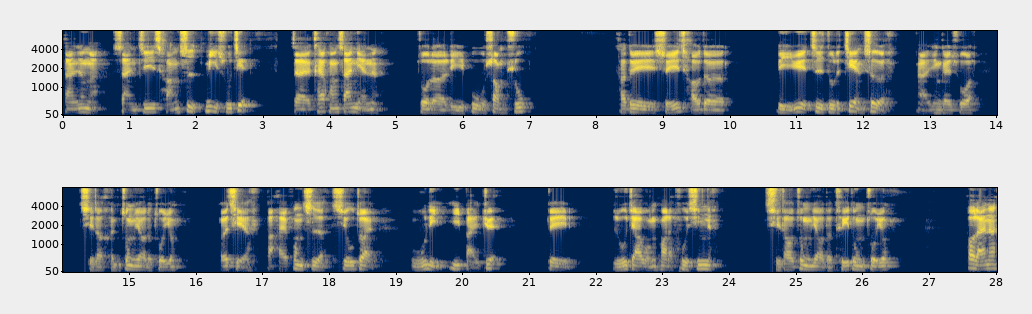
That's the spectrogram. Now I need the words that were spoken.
担任啊陕西常侍秘书监，在开皇三年呢，做了礼部尚书。他对隋朝的礼乐制度的建设啊，应该说起了很重要的作用。而且啊，他还奉赐修撰五礼一百卷，对儒家文化的复兴呢。起到重要的推动作用。后来呢，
